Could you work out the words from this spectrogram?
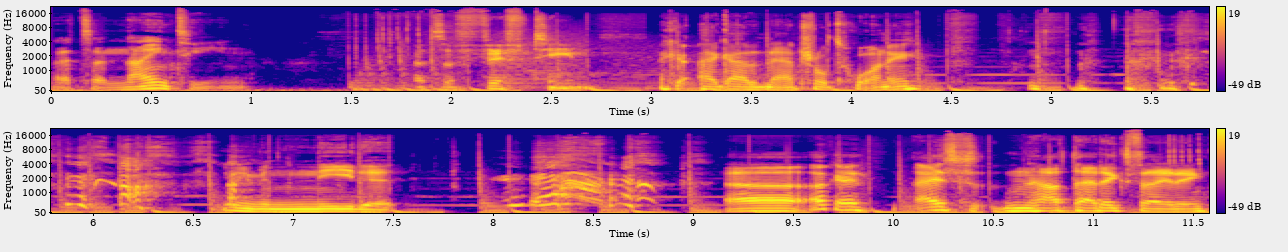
That's a 19. That's a 15. I got, I got a natural twenty. You don't even need it. Uh, okay, that's not that exciting.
